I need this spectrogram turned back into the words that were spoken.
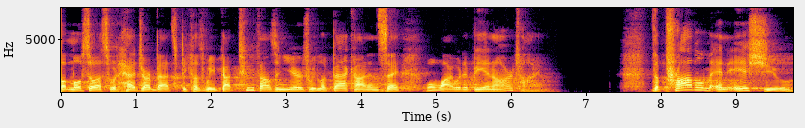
But most of us would hedge our bets because we've got 2,000 years we look back on and say, well, why would it be in our time? The problem and issue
